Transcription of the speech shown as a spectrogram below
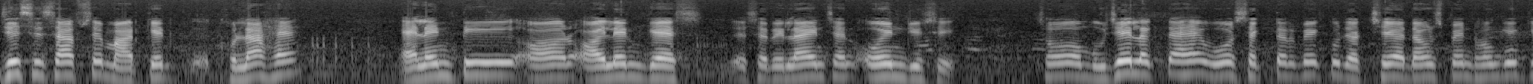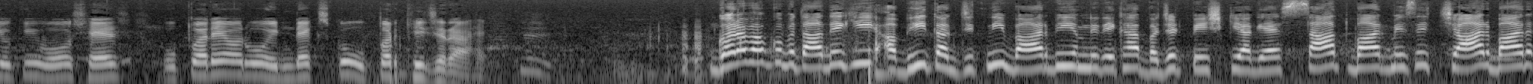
जिस हिसाब से मार्केट खुला है एलएनटी और ऑयल एंड गैस जैसे रिलायंस एंड ओ तो मुझे लगता है वो सेक्टर में कुछ अच्छे अनाउंसमेंट होंगे क्योंकि वो शेयर ऊपर है और वो इंडेक्स को ऊपर खींच रहा है हम्म। गौरव आपको बता दें कि अभी तक जितनी बार भी हमने देखा है बजट पेश किया गया है सात बार में से चार बार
